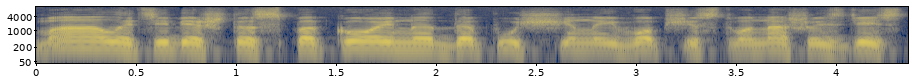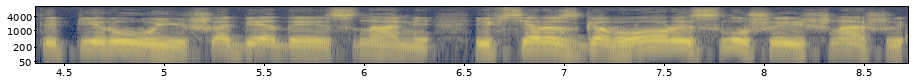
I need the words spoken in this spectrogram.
Мало тебе, что спокойно допущенный в общество наше здесь ты пируешь, обедая с нами, и все разговоры слушаешь наши,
